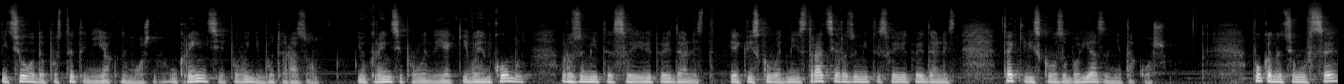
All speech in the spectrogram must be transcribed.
І цього допустити ніяк не можна. Українці повинні бути разом. І українці повинні, як і воєнкоми, розуміти свою відповідальність, як військова адміністрація розуміти свою відповідальність, так і військовозобов'язані також. Поки на цьому все.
